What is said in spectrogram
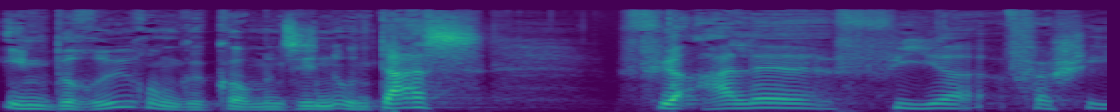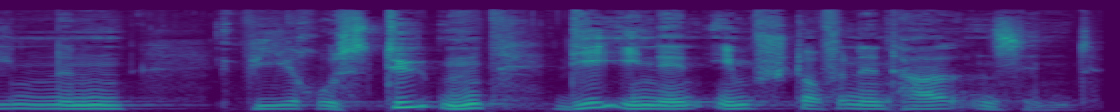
in Berührung gekommen sind. Und das für alle vier verschiedenen Virustypen, die in den Impfstoffen enthalten sind.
